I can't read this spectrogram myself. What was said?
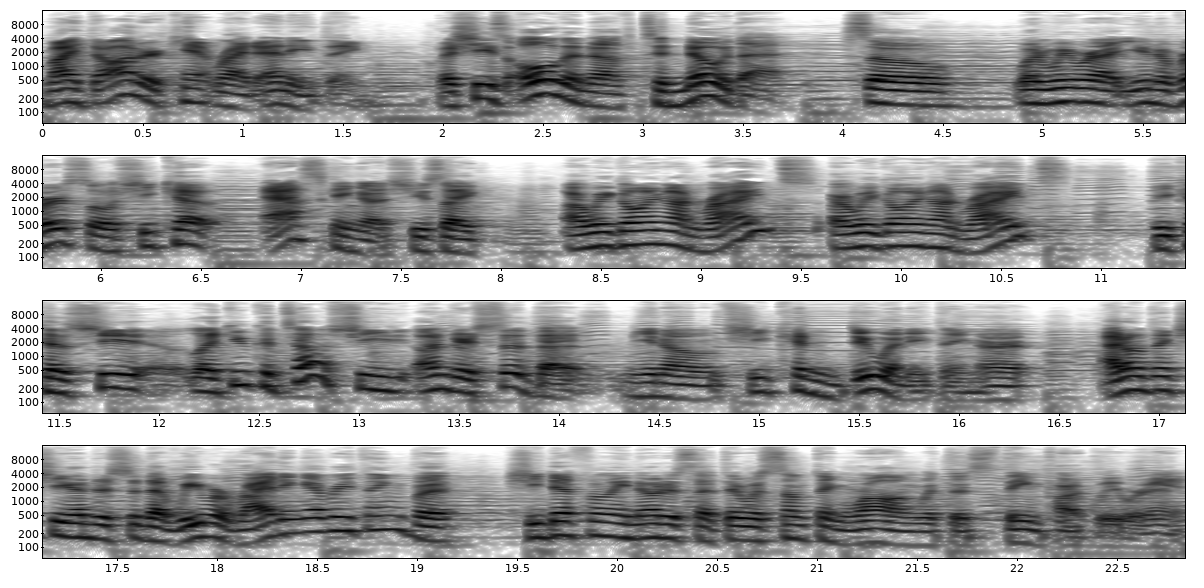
my daughter can't ride anything, but she's old enough to know that. So when we were at Universal, she kept asking us. She's like, "Are we going on rides? Are we going on rides?" Because she, like, you could tell she understood that you know she couldn't do anything, or I don't think she understood that we were riding everything, but she definitely noticed that there was something wrong with this theme park we were in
